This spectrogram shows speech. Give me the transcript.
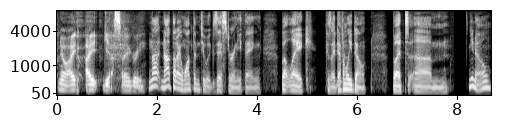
no, I, I, yes, I agree. Not not that I want them to exist or anything, but like cuz I definitely don't. But um, you know,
